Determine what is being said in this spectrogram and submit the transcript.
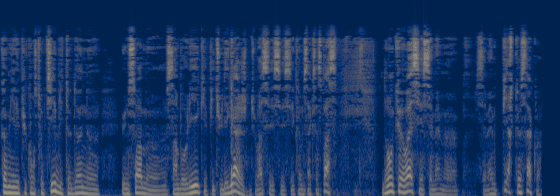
comme il est plus constructible, ils te donnent euh, une somme symbolique et puis tu dégages. Tu vois, c'est comme ça que ça se passe. Donc ouais, c'est même c'est même pire que ça quoi.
